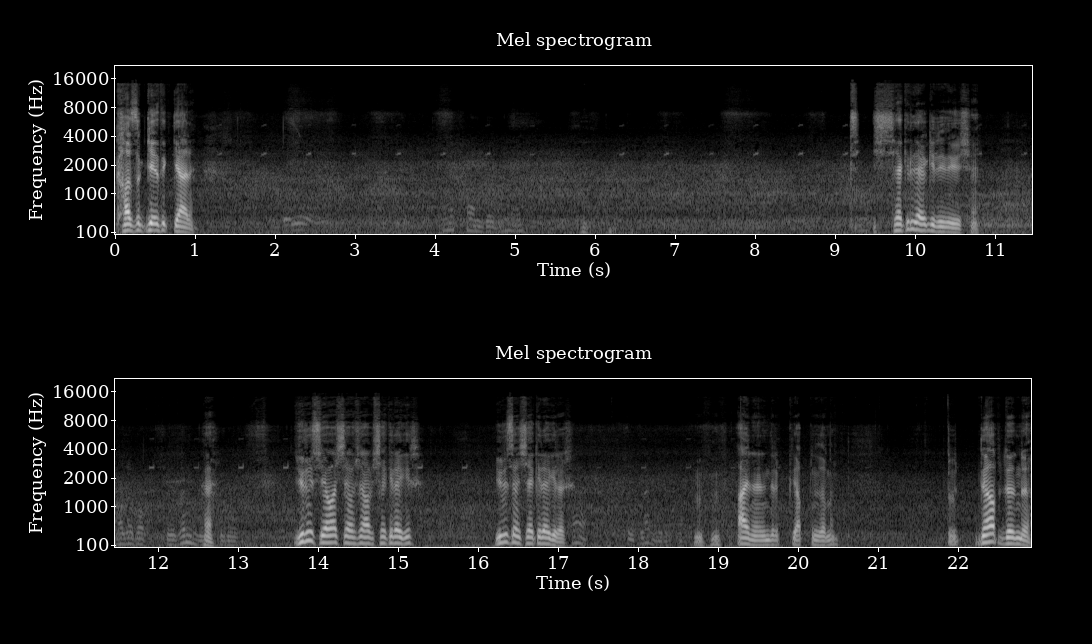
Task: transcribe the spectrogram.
kazık yedik yani. Şekilde giriyor işe. Yürüs yavaş yavaş abi şekile gir. Yürüsen şekile girer. Geçiriyor? Aynen indirip yaptığın zaman. Ne yaptı döndü.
